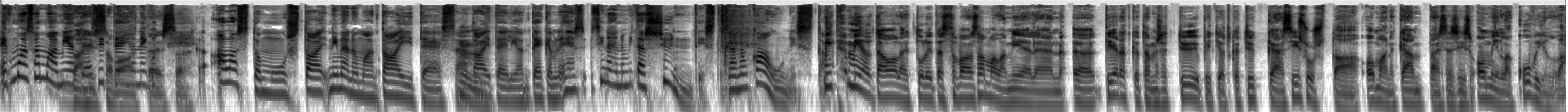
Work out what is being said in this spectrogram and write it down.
Eikö mä oon samaa mieltä. Ja sitten eihän niinku vaatteissa. alastomuus tai nimenomaan taiteessa ja Hmm. taiteilijan tekeminen, eihän, siinähän ei ole mitään syntistä. Sehän on kaunista. Mitä mieltä olet? Tuli tässä vaan samalla mieleen. Ö, tiedätkö tämmöiset tyypit, jotka tykkää sisustaa oman kämppänsä siis omilla kuvilla?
